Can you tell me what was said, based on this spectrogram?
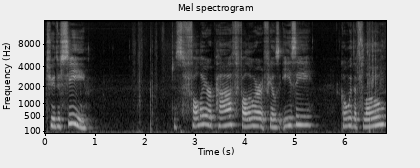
To the sea. Just follow your path, follow where it feels easy, go with the flow.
